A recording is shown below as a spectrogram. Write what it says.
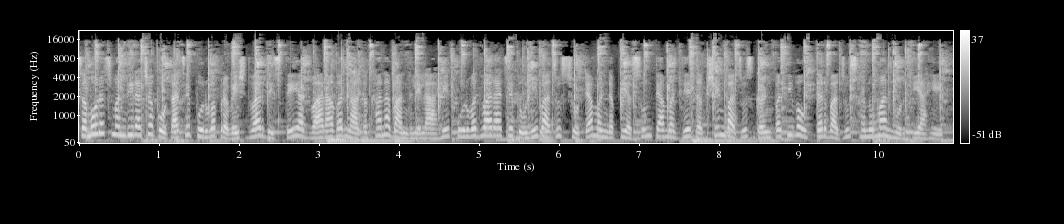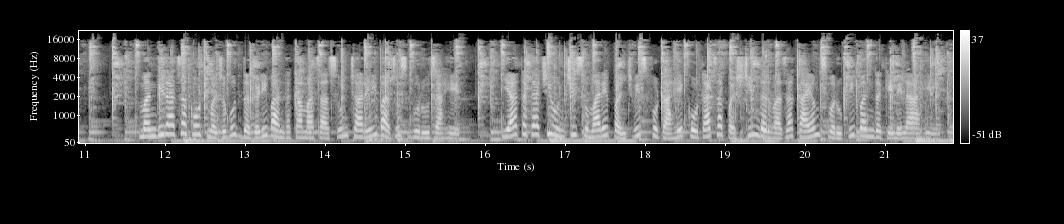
समोरच मंदिराच्या कोटाचे पूर्व प्रवेशद्वार दिसते. या द्वारावर नागखाना बांधलेला आहे. पूर्वद्वाराचे दोन्ही बाजूस छोट्या मंडपी असून त्यामध्ये दक्षिण बाजूस गणपती व उत्तर बाजूस हनुमान मूर्ती आहेत मंदिराचा कोट मजबूत दगडी बांधकामाचा असून चारही बाजूस बुरुज आहेत. या तटाची उंची सुमारे पंचवीस फूट आहे. कोटाचा पश्चिम दरवाजा कायमस्वरूपी बंद केलेला आहे.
